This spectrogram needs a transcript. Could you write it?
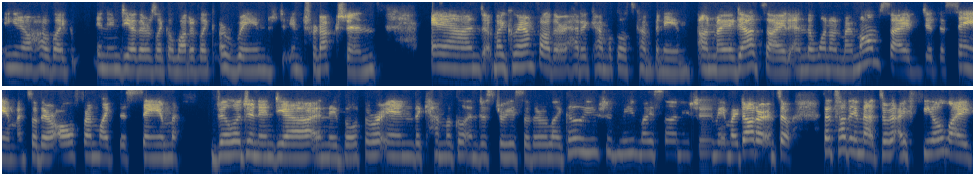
you know how like in india there's like a lot of like arranged introductions and my grandfather had a chemicals company on my dad's side and the one on my mom's side did the same and so they're all from like the same village in india and they both were in the chemical industry so they're like oh you should meet my son you should meet my daughter and so that's how they met so i feel like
